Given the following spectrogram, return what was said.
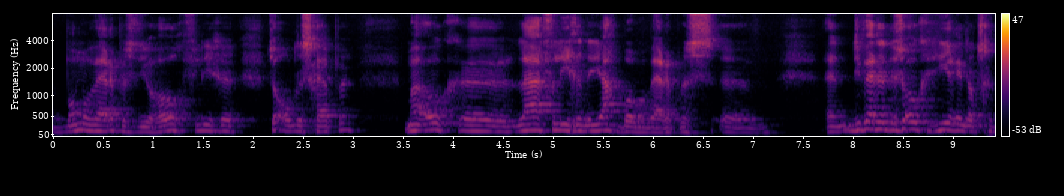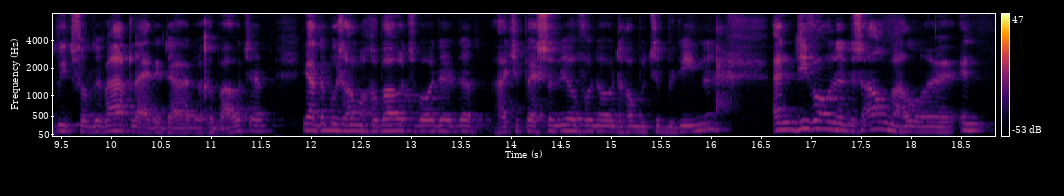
bommenwerpers die hoog vliegen te onderscheppen maar ook uh, laagvliegende jachtbommenwerpers. Uh, en die werden dus ook hier in dat gebied van de waterleidingduinen gebouwd. En ja, dat moest allemaal gebouwd worden. Daar had je personeel voor nodig om het te bedienen. En die woonden dus allemaal uh, in,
